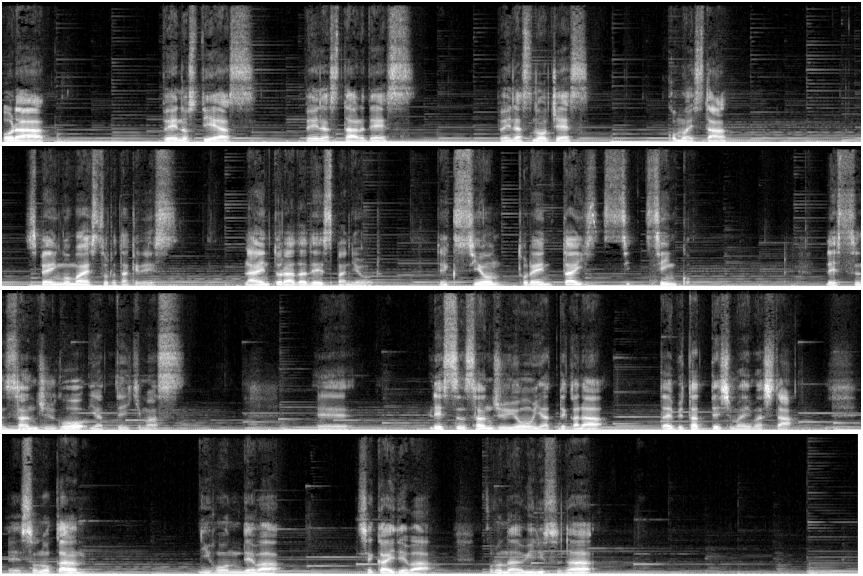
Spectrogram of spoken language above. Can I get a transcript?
Hola, buenos días, buenas tardes, buenas noches, ¿cómo está? スペイン語マエストロだけです。La entrada de español, lección 35レッスン35をやっていきます。えーレッスン34をやってからだいぶ経ってしまいました。えーその間、日本では、世界ではコロナウイルスが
